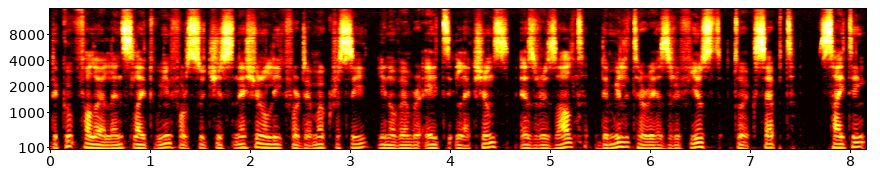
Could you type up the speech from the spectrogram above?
the coup followed a landslide win for Suu National League for Democracy in November 8 elections. As a result, the military has refused to accept, citing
